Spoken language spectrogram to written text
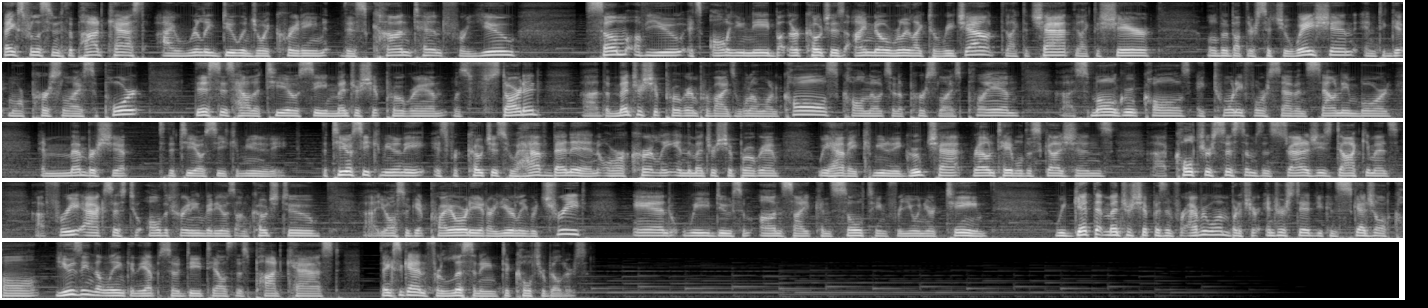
Thanks for listening to the podcast. I really do enjoy creating this content for you. Some of you, it's all you need, but other coaches I know really like to reach out. They like to chat, they like to share a little bit about their situation and to get more personalized support. This is how the TOC mentorship program was started. Uh, the mentorship program provides one on one calls, call notes, and a personalized plan, uh, small group calls, a 24 7 sounding board, and membership to the TOC community. The TOC community is for coaches who have been in or are currently in the mentorship program. We have a community group chat, roundtable discussions, uh, culture systems and strategies documents, uh, free access to all the training videos on CoachTube. Uh, you also get priority at our yearly retreat, and we do some on site consulting for you and your team. We get that mentorship isn't for everyone, but if you're interested, you can schedule a call using the link in the episode details this podcast. Thanks again for listening to Culture Builders.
